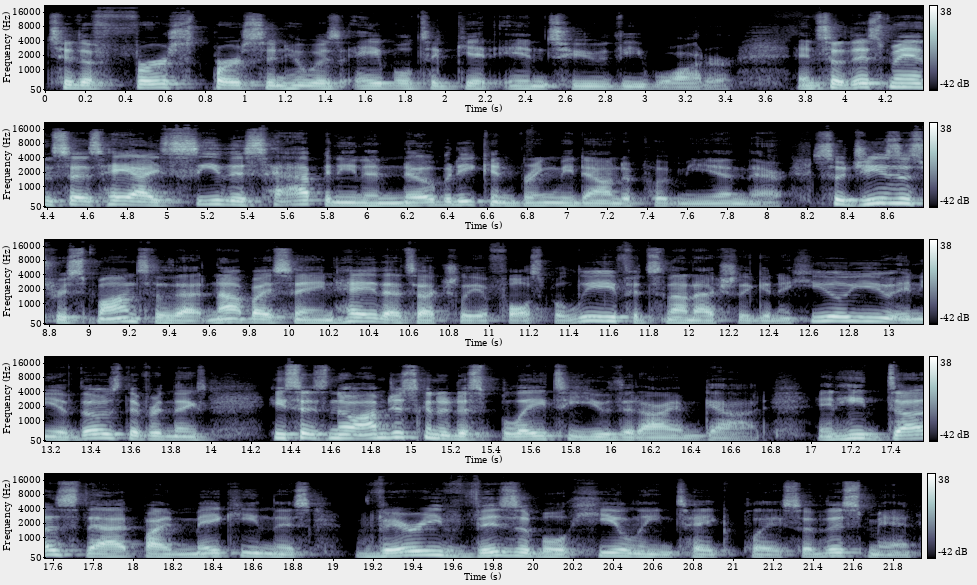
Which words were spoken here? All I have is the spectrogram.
to the first person who was able to get into the water. And so this man says, Hey, I see this happening and nobody can bring me down to put me in there. So Jesus responds to that not by saying, Hey, that's actually a false belief. It's not actually going to to heal you, any of those different things. He says, No, I'm just going to display to you that I am God. And he does that by making this very visible healing take place of this man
